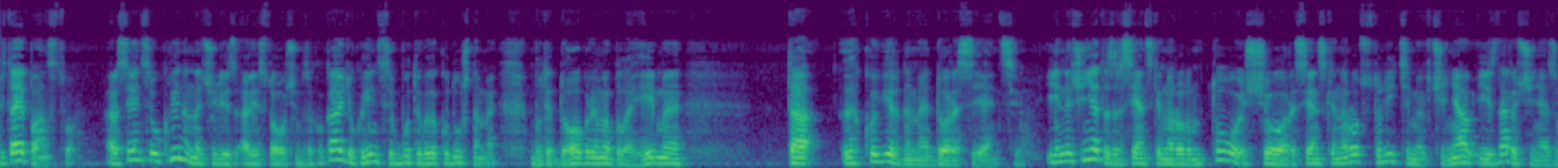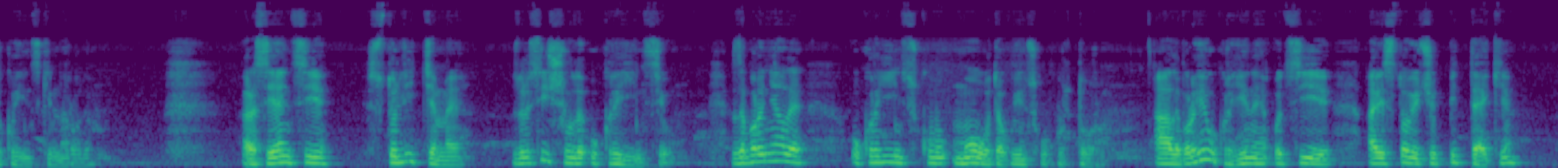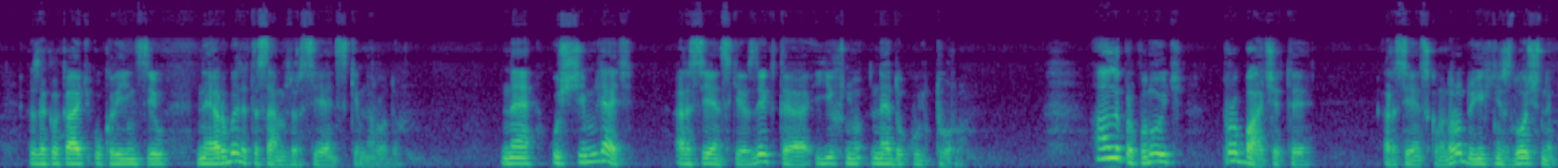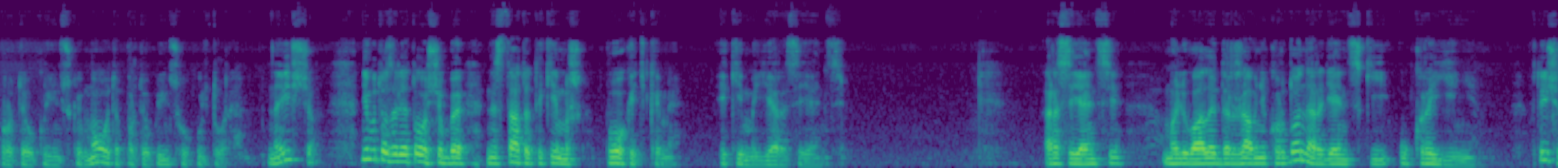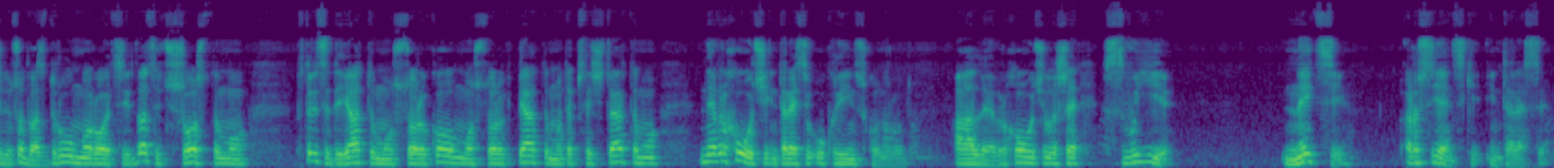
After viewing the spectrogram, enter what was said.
Вітає панство! Росіянці України на чолі з Арістовичем закликають українців бути великодушними, бути добрими, благими та легковірними до росіянців. І не вчиняти з росіянським народом того, що росіянський народ століттями вчиняв і зараз вчиняє з українським народом. Росіянці століттями зросійшували українців, забороняли українську мову та українську культуру. Але вороги України, оці арестовичу підтеки, закликають українців не робити те саме з росіянським народом, не ущемлять росіянський язик та їхню недокультуру, але пропонують пробачити росіянському народу їхні злочини проти української мови та проти української культури. Навіщо? Нібито для того, щоб не стати такими ж покидьками, якими є росіянці. Росіянці малювали державні кордони радянській Україні. В 1922 році, 26-му, в 39-му, 40-му, 45-му та 54-му, не враховуючи інтересів українського народу, але враховуючи лише свої ниці росіянські інтереси,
